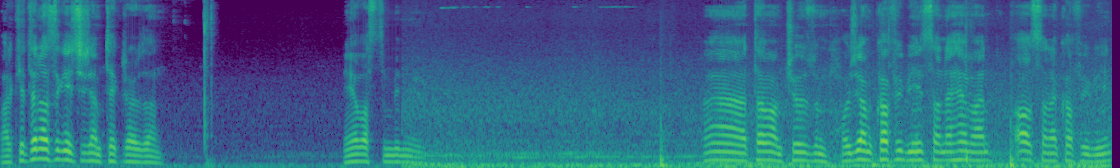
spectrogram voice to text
Markete nasıl geçeceğim tekrardan? Neye bastım bilmiyorum. Ha tamam çözdüm. Hocam Coffee Bean sana hemen al sana Coffee Bean.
